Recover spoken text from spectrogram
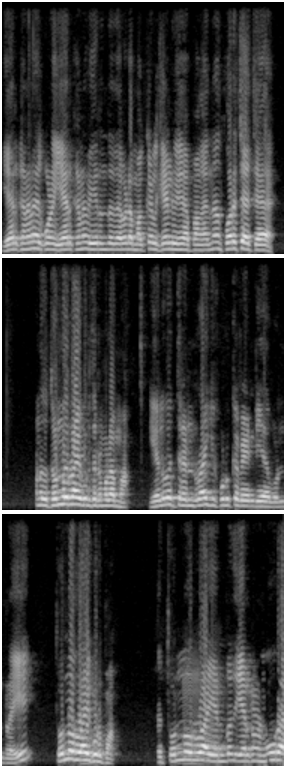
ஏற்கனவே கூட ஏற்கனவே இருந்ததை விட மக்கள் கேள்வி கேட்பாங்க என்ன குறைச்சாச்சே. உனக்கு தொண்ணூறுரூவாய்க்கு கொடுத்துட்டு மூலமா எழுபத்தி ரெண்டு ரூபாய்க்கு கொடுக்க வேண்டிய ஒன்றை தொண்ணூறு ரூபாய்க்கு கொடுப்பான். இந்த தொண்ணூறு ரூபாய் என்பது ஏற்கனவே நூறா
